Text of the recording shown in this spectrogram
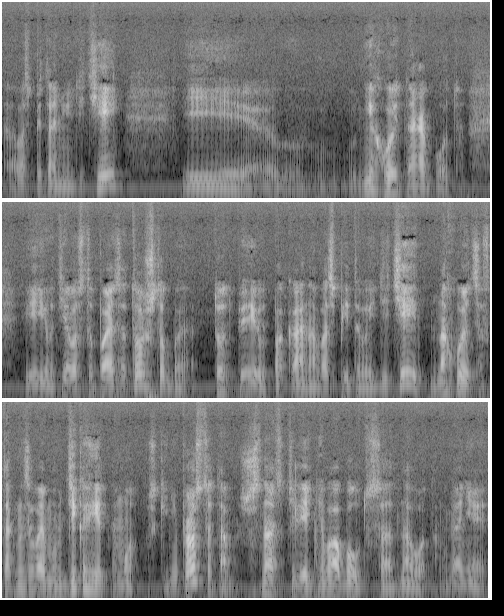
воспитанию детей и не ходит на работу. И вот я выступаю за то, чтобы тот период, пока она воспитывает детей, находится в так называемом декретном отпуске. Не просто там 16-летнего оболтуса одного там гоняет,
